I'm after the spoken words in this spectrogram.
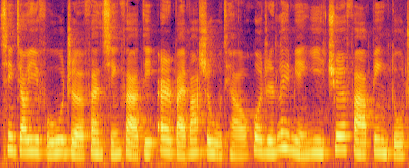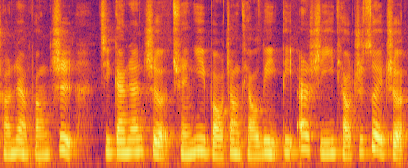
性交易服务者犯刑法第二百八十五条或人类免疫缺乏病毒传染防治及感染者权益保障条例第二十一条之罪者，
